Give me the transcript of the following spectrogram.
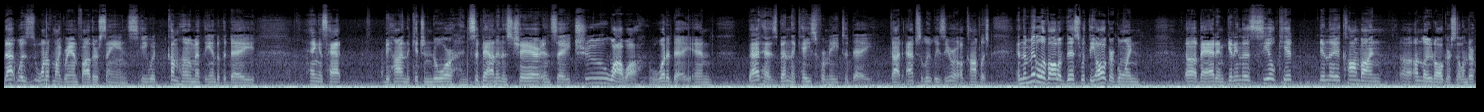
that was one of my grandfather's sayings. He would come home at the end of the day, hang his hat behind the kitchen door, and sit down in his chair and say, Chihuahua, what a day. And that has been the case for me today. Got absolutely zero accomplished. In the middle of all of this, with the auger going uh, bad and getting the seal kit in the combine uh, unload auger cylinder.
